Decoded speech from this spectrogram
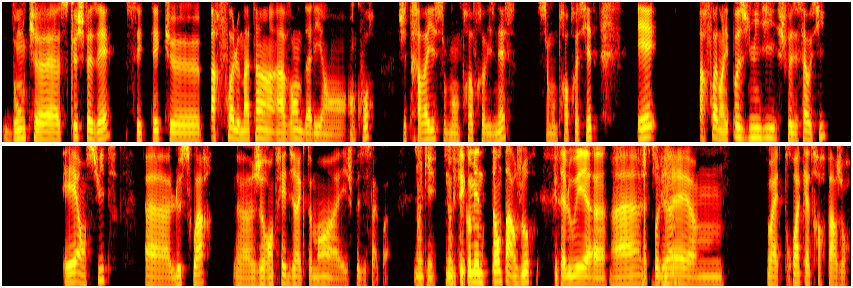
Donc, euh, ce que je faisais, c'était que parfois le matin avant d'aller en, en cours, je travaillais sur mon propre business, sur mon propre site. Et parfois dans les pauses du midi, je faisais ça aussi. Et ensuite, euh, le soir, euh, je rentrais directement euh, et je faisais ça, quoi. Ok. Donc, c'est combien de temps par jour que tu as loué à Ah, À ce projet-là? euh, ouais, 3-4 heures par jour.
